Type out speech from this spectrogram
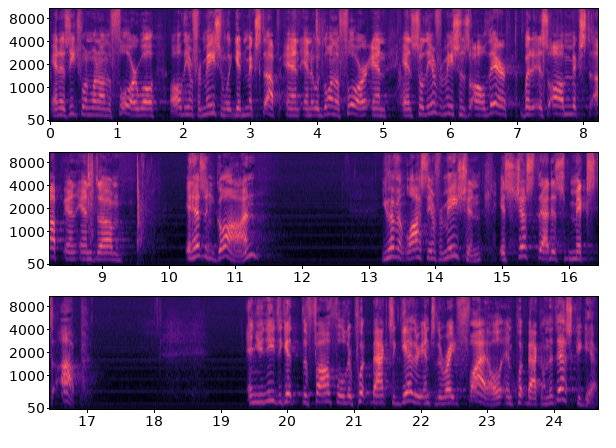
And as each one went on the floor, well, all the information would get mixed up and, and it would go on the floor. And, and so the information is all there, but it's all mixed up. And, and um, it hasn't gone. You haven't lost the information. It's just that it's mixed up. And you need to get the file folder put back together into the right file and put back on the desk again.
